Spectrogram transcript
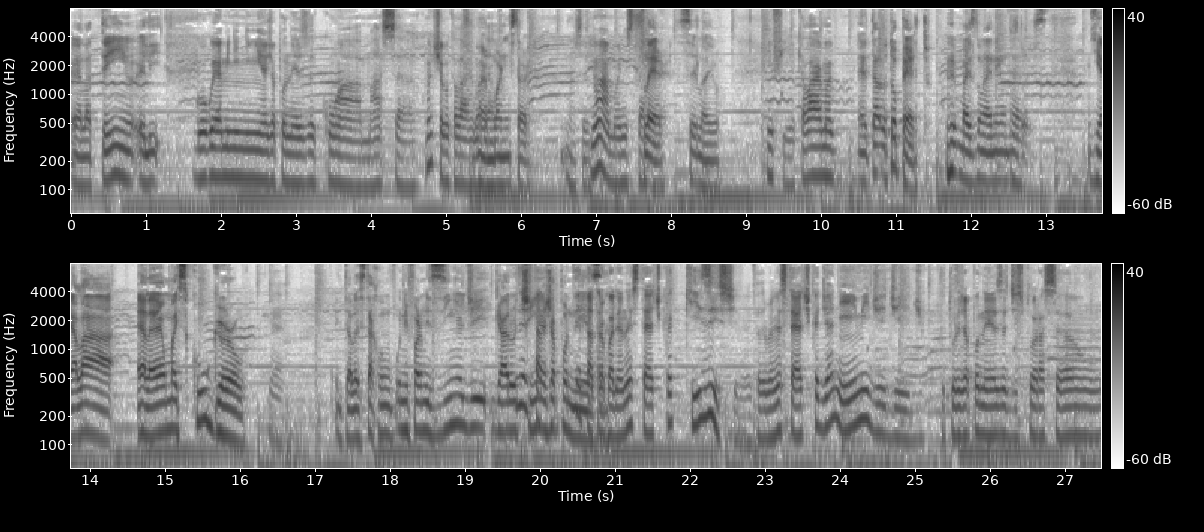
é, ela tem. Ele. Gogo é a menininha japonesa com a massa. Como é que chama aquela arma? Ah? Morningstar. Não sei. Não é a Morningstar. Flare, sei lá eu. Enfim, aquela arma. É, tá- eu tô perto, mas não é nenhum dos É. dois. E ela. Ela é uma schoolgirl. É. Então ela está com um uniformezinho de garotinha tá- japonesa. Ele tá trabalhando a estética que existe, né? Ele tá trabalhando a estética de anime, de, de, de cultura japonesa, de exploração.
